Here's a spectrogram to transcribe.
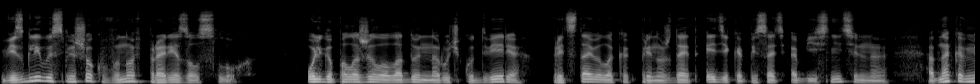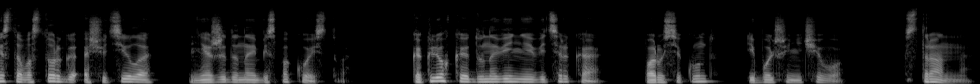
Визгливый смешок вновь прорезал слух. Ольга положила ладонь на ручку двери, представила, как принуждает Эдика писать объяснительную, однако вместо восторга ощутила неожиданное беспокойство. Как легкое дуновение ветерка, пару секунд и больше ничего. Странно.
